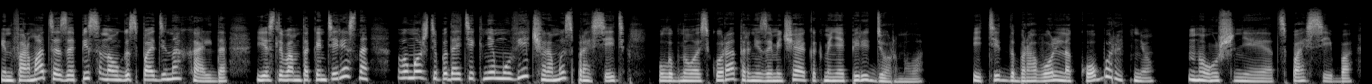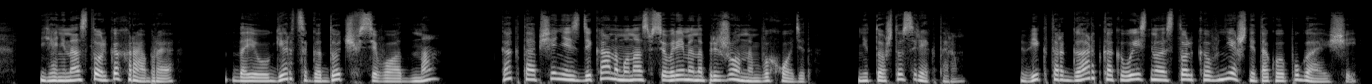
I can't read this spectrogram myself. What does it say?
информация записана у господина Хальда. Если вам так интересно, вы можете подойти к нему вечером и спросить», — улыбнулась куратор, не замечая, как меня передернуло. «Идти добровольно к оборотню? Ну уж нет, спасибо. Я не настолько храбрая. Да и у герцога дочь всего одна. Как-то общение с деканом у нас все время напряженным выходит. Не то что с ректором. Виктор Гард, как выяснилось, только внешне такой пугающий,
